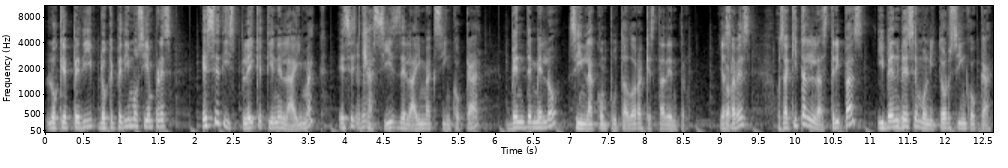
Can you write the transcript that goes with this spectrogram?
lo que, pedí, lo que pedimos siempre es ese display que tiene la iMac, ese chasis del iMac 5K, véndemelo sin la computadora que está dentro. ¿Ya sabes? O sea, quítale las tripas y vende ese monitor 5K.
